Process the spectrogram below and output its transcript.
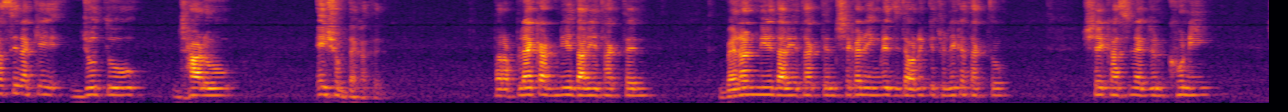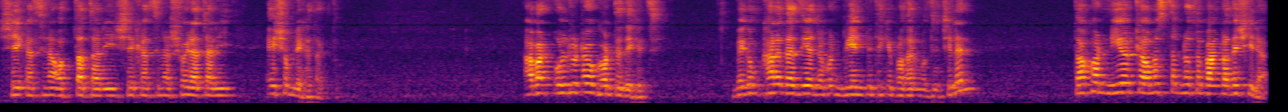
হাসিনাকে জুতু, ঝাড়ু এইসব দেখাতেন। তারা প্ল্যাকার্ড নিয়ে দাঁড়িয়ে থাকতেন ব্যানার নিয়ে দাঁড়িয়ে থাকতেন, সেখানে ইংরেজিতে অনেক কিছু লেখা থাকতো। শেখ হাসিনা একজন খুনি, শেখ হাসিনা অত্যাচারী, শেখ হাসিনা স্বৈরাচারী, এইসব লেখা থাকতো। আবার উল্টোটাও ঘটতে দেখেছি। বেগম খালেদা জিয়া যখন বিএনপি থেকে প্রধানমন্ত্রী ছিলেন, তখন নিউ ইয়র্কে অবস্থানরত বাংলাদেশিরা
